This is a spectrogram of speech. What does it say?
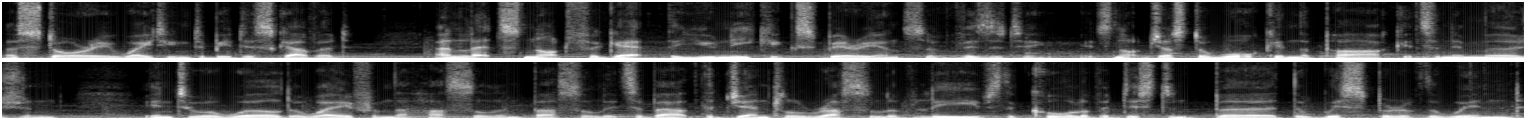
a story waiting to be discovered. And let's not forget the unique experience of visiting. It's not just a walk in the park, it's an immersion into a world away from the hustle and bustle. It's about the gentle rustle of leaves, the call of a distant bird, the whisper of the wind,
